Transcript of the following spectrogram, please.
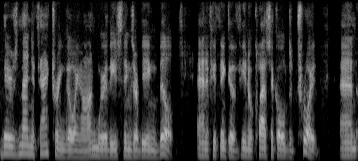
there's manufacturing going on where these things are being built. And if you think of, you know, classic old Detroit and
